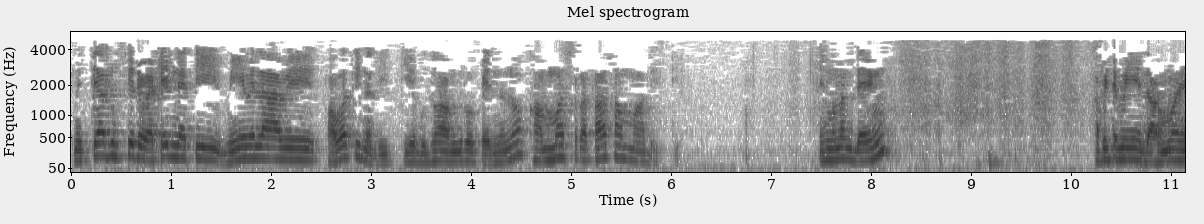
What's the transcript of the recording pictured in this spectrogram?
මිත්‍යා දෘෂ්ටියට වැටෙන්නේ නැති මේ වෙලාවේ පවතින දික්කිය බුදුහාමුදුරුවෝ පෙන්නනවා කම්මස්ස කතා සම්මා දිට්ඨිය. එහෙමනම් දැන් අපිට මේ ධර්මය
